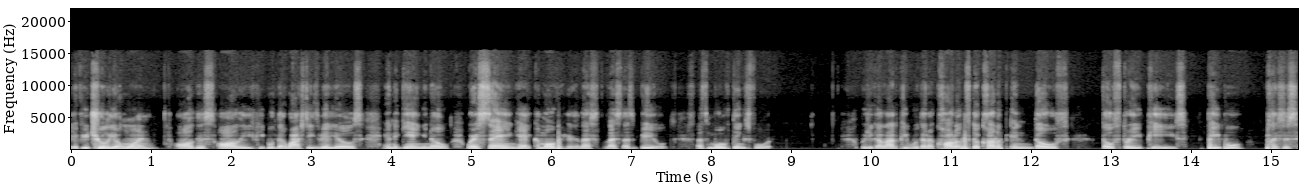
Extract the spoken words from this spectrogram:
If you truly a one, all this all these people that watch these videos and again you know we're saying hey come over here. Let's let's let's build. Let's move things forward. But you got a lot of people that are caught up still caught up in those those three p's people places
